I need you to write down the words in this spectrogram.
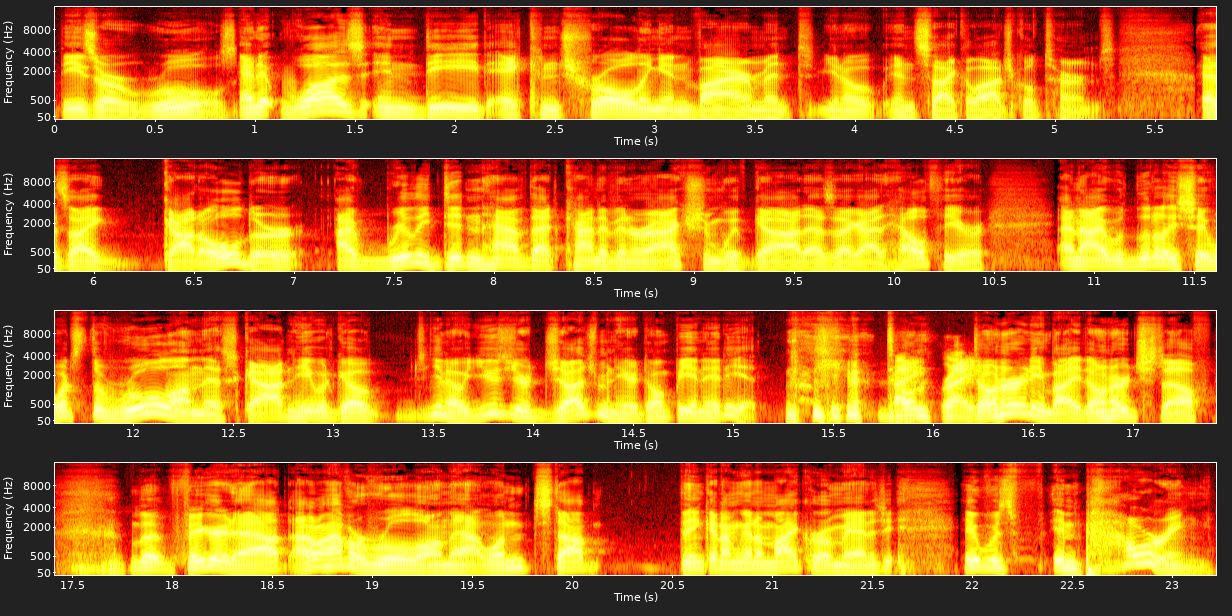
these are rules. And it was indeed a controlling environment, you know, in psychological terms. As I got older, I really didn't have that kind of interaction with God as I got healthier. And I would literally say, "What's the rule on this, God?" And He would go, "You know, use your judgment here. Don't be an idiot. you know, don't right, right. don't hurt anybody. Don't hurt yourself. Figure it out. I don't have a rule on that one. Stop thinking I'm going to micromanage it. It was empowering.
